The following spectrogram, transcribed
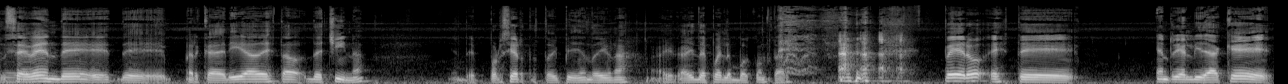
en se vende de mercadería de, esta- de China. De- por cierto, estoy pidiendo ahí una, ahí, ahí después les voy a contar. Pero, este, en realidad que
